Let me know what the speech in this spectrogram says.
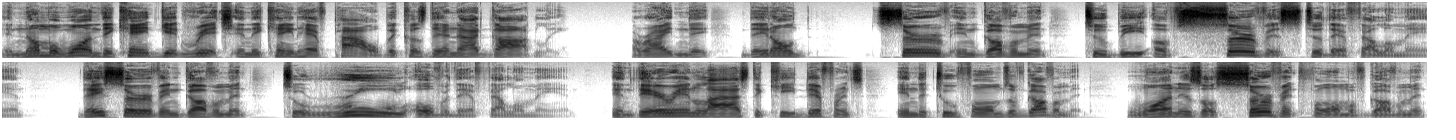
And number one, they can't get rich and they can't have power because they're not godly. All right. And they, they don't serve in government to be of service to their fellow man. They serve in government to rule over their fellow man. And therein lies the key difference in the two forms of government. One is a servant form of government,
